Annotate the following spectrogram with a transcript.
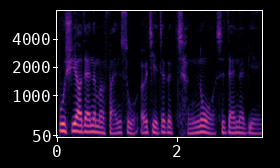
不需要再那么繁琐，而且这个承诺是在那边。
